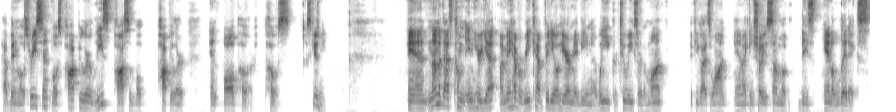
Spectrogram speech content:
have been most recent, most popular, least possible popular, and all po posts. Excuse me. And none of that's come in here yet. I may have a recap video here, maybe in a week or two weeks or in a month, if you guys want, and I can show you some of these analytics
